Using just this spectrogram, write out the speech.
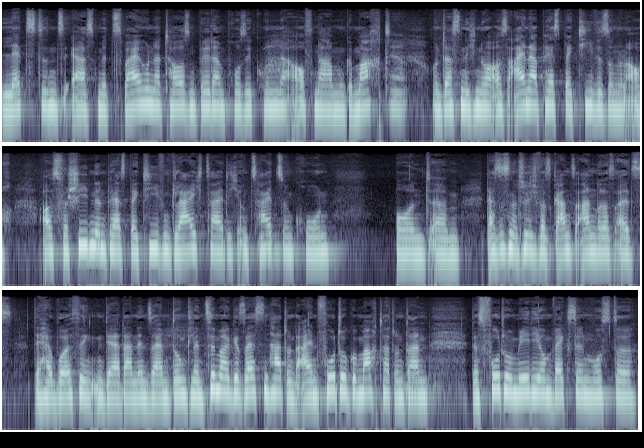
letztens erst mit 200.000 Bildern pro Sekunde Aufnahmen gemacht. Ja. Und das nicht nur aus einer Perspektive, sondern auch aus verschiedenen Perspektiven gleichzeitig und zeitsynchron. Und ähm, das ist natürlich was ganz anderes als der Herr Worthington, der dann in seinem dunklen Zimmer gesessen hat und ein Foto gemacht hat und dann das Fotomedium wechseln musste.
